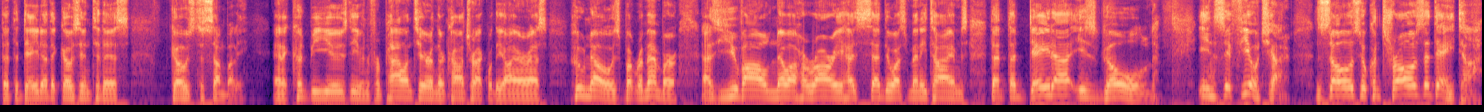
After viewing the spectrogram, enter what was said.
that the data that goes into this goes to somebody and it could be used even for Palantir and their contract with the IRS. Who knows? But remember, as Yuval Noah Harari has said to us many times, that the data is gold. In the future, those who control the data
